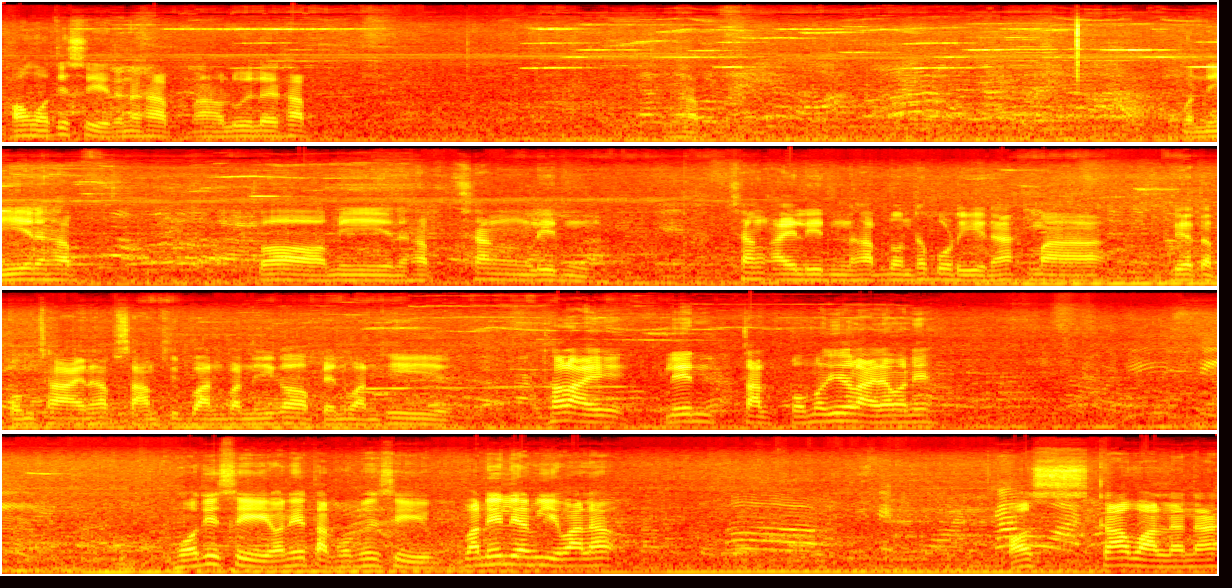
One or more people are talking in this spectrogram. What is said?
เอาหัวที่สี่แล้วนะครับเอาลุยเลยครับนะครับ วันนี้นะครับก็มีนะครับช่างลินช่างไอรินนะครับนนทบุรีนะมาเรียนตัดผมชายนะครับ 30 วันวันนี้ก็เป็นวันที่ เท่าไหร่เรียนตัดผมวันที่เท่าไหร่แล้ววันนี้หัวที่4วันนี้ตัดผมที่4วันนี้เรียนกี่วันแล้วอ๋อเก้าวันแล้วนะ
